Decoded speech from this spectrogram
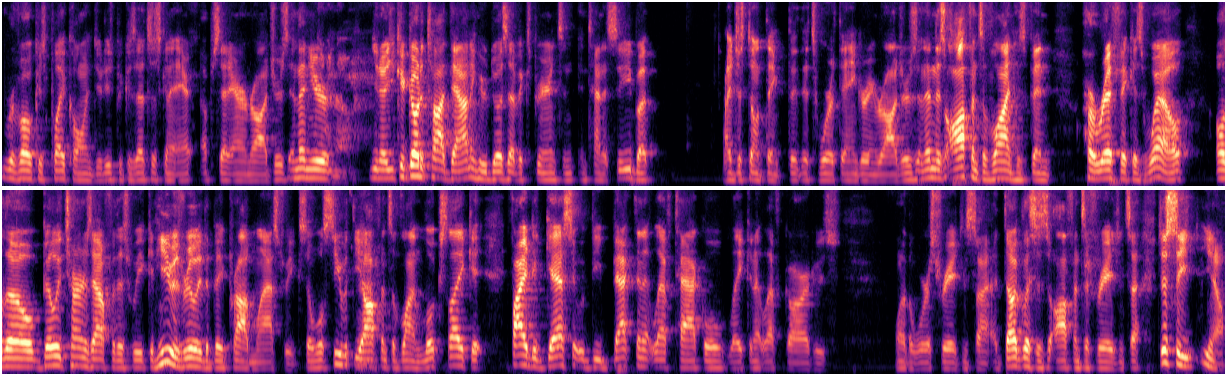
revoke his play calling duties because that's just going to upset Aaron Rodgers. And then you're, know. you know, you could go to Todd Downing, who does have experience in, in Tennessee, but I just don't think that it's worth angering Rodgers. And then this offensive line has been horrific as well. Although Billy Turner's out for this week, and he was really the big problem last week. So we'll see what the yeah. offensive line looks like. It, if I had to guess, it would be Becton at left tackle, Laken at left guard, who's one of the worst free agents. Douglas is offensive free agent. Just so you, you know,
